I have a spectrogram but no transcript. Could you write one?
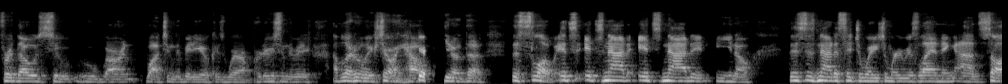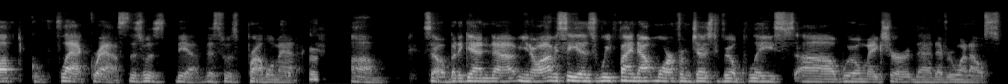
for those who who aren't watching the video because we're producing the video i'm literally showing how you know the the slope. It's it's not it's not you know this is not a situation where he was landing on soft flat grass. This was yeah this was problematic. Um so but again uh, you know obviously as we find out more from chesterfield police uh, we'll make sure that everyone else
